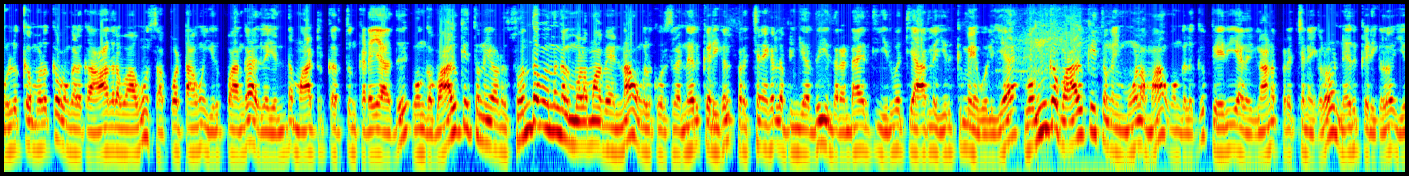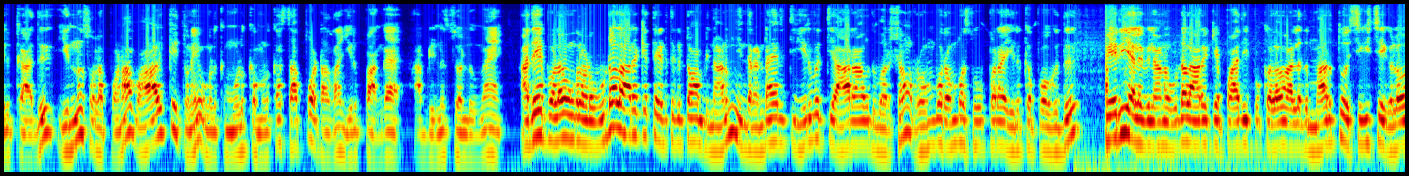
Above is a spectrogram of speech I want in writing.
முழுக்க முழுக்க உங்களுக்கு ஆதரவாகவும் சப்போர்ட்டாகவும் இருப்பாங்க. அதுல எந்த மாற்று கருத்தும் கிடையாது. உங்க வாழ்க்கை துணையோட சொந்த பந்தங்கள் மூலமா வேணா உங்களுக்கு ஒரு சில நெருக்கடிகள் பிரச்சனைகள் அப்படிங்கிறது இந்த ரெண்டாயிரத்தி இருபத்தி ஆறு ஆறுல இருக்குமே ஒழிய உங்க வாழ்க்கை துணை மூலமா உங்களுக்கு பெரிய அளவிலான பிரச்சனைகளோ நெருக்கடிகளோ இருக்காது. இன்னும் சொல்ல போனா வாழ்க்கை துணை உங்களுக்கு முழுக்க முழுக்க சப்போர்ட்டா தான் இருப்பாங்க அப்படின்னு சொல்லுவேன். அதே போல உங்களோட உடல் ஆரோக்கியத்தை எடுத்துக்கிட்டோம் அப்படின்னாலும் இந்த ரெண்டாயிரத்தி இருபத்தி ஆறாவது வருஷம் ரொம்ப ரொம்ப சூப்பரா இருக்க போகுது. பெரிய அளவிலான உடல் ஆரோக்கிய பாதிப்புகளோ அல்லது மருத்துவ சிகிச்சைகளோ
